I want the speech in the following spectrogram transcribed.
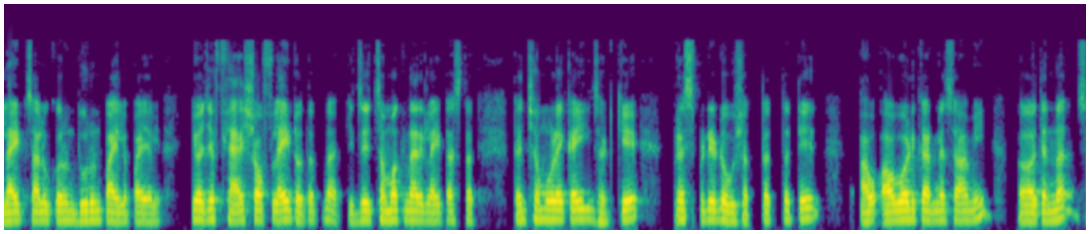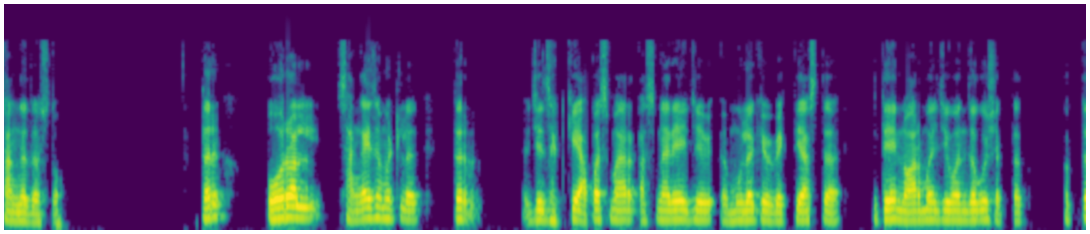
लाइट चालू करून दुरून पाहिलं पाहिजे किंवा जे फ्लॅश ऑफ लाइट होतात ना की जे चमकणारे लाइट असतात त्यांच्यामुळे काही झटके प्रेस्पिटेट होऊ शकतात. तर ते अवॉइड करण्याचा आम्ही त्यांना सांगत असतो. तर ओव्हरऑल सांगायचं म्हटलं तर जे झटके अपस्मार असणारे जे मुलं किंवा व्यक्ती असतं ते नॉर्मल जीवन जगू शकतात. फक्त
